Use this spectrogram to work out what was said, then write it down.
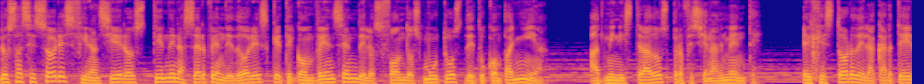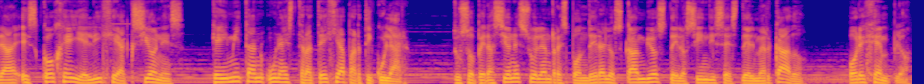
Los asesores financieros tienden a ser vendedores que te convencen de los fondos mutuos de tu compañía, administrados profesionalmente. El gestor de la cartera escoge y elige acciones que imitan una estrategia particular. Tus operaciones suelen responder a los cambios de los índices del mercado. Por ejemplo,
